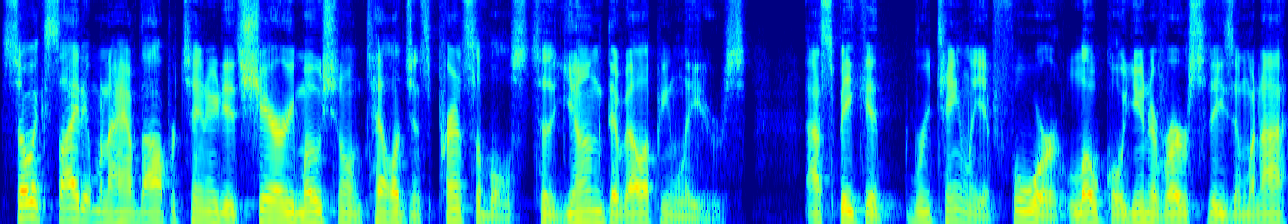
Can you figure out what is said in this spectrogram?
so excited when I have the opportunity to share emotional intelligence principles to young developing leaders I speak at routinely at four local universities. And when I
